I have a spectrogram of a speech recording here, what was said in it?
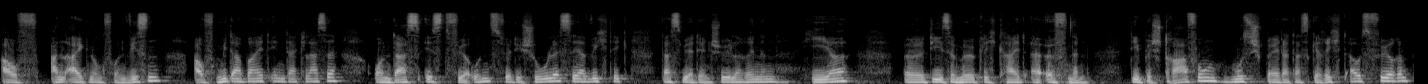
auf Aneignung von Wissen, auf Mitarbeit in der Klasse. Und das ist für uns, für die Schule sehr wichtig, dass wir den Schülerinnen hier äh, diese Möglichkeit eröffnen. Die Bestrafung muss später das Gericht ausführen.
